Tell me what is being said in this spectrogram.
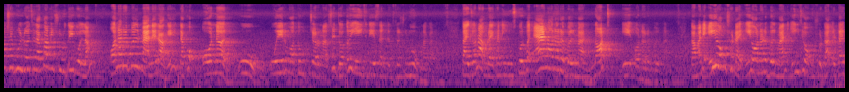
অংশে ভুল রয়েছে? দেখো আমি শুরুতেই বললাম অনারেবল ম্যানের আগে দেখো অনার ও ও এর মতো উচ্চারণ আসে যতই এইচ দিয়ে সেন্টেন্সটা শুরু হোক না কেন। তাই জন্য আমরা এখানে ইউজ করব an honourable man not a honourable man তার মানে এই অংশটায় এ অনারেবল ম্যান এই যে অংশটা এটাই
